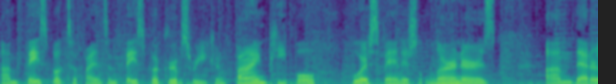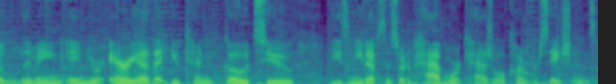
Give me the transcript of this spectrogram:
um, Facebook to find some Facebook groups where you can find people who are Spanish learners um, that are living in your area that you can go to these meetups and sort of have more casual conversations.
